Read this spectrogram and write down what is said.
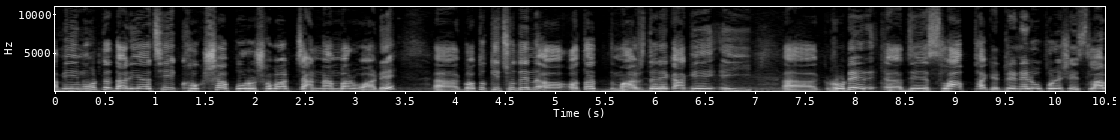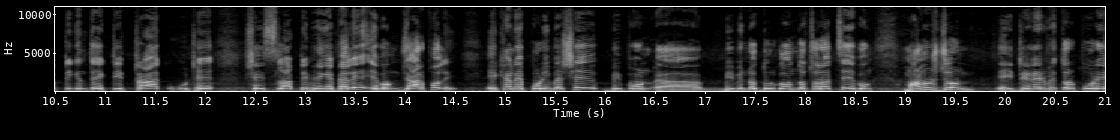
আমি এই মুহূর্তে দাঁড়িয়ে আছি খোকসা পৌরসভার চার নাম্বার ওয়ার্ডে। গত কিছুদিন অর্থাৎ মাস দেড়েক আগে এই রোডের যে স্ল্যাব থাকে, ড্রেনের উপরে সেই স্ল্যাবটি কিন্তু একটি ট্রাক উঠে সেই স্ল্যাবটি ভেঙে ফেলে এবং যার ফলে এখানে পরিবেশে বিপন বিভিন্ন দুর্গন্ধ ছড়াচ্ছে এবং মানুষজন এই ড্রেনের ভিতর পড়ে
